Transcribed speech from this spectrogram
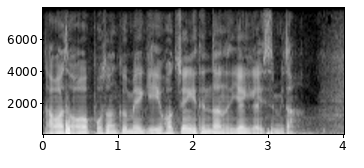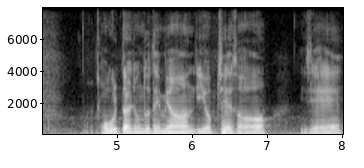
나와서 보상 금액이 확정이 된다는 이야기가 있습니다. 5월달 정도 되면 이 업체에서 이제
